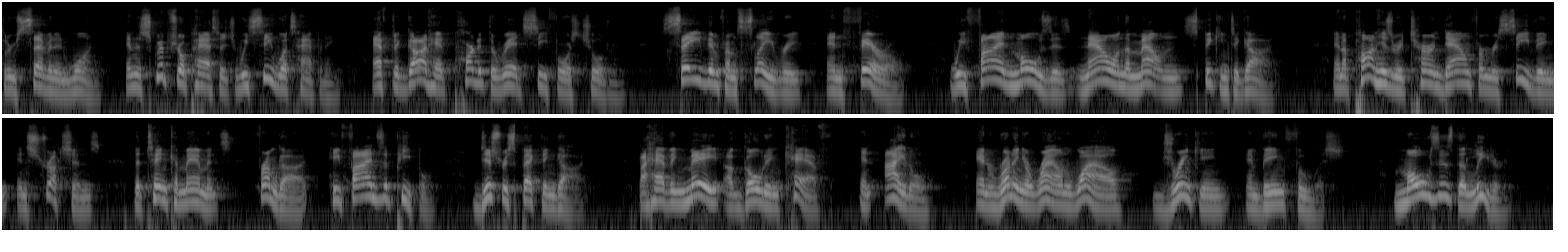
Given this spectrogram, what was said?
through 7 and 1. In the scriptural passage, we see what's happening. After God had parted the Red Sea for his children, saved them from slavery and Pharaoh, we find Moses now on the mountain speaking to God. And upon his return down from receiving instructions, the Ten Commandments from God, he finds the people disrespecting God by having made a golden calf an idol and running around while drinking and being foolish. Moses, the leader,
